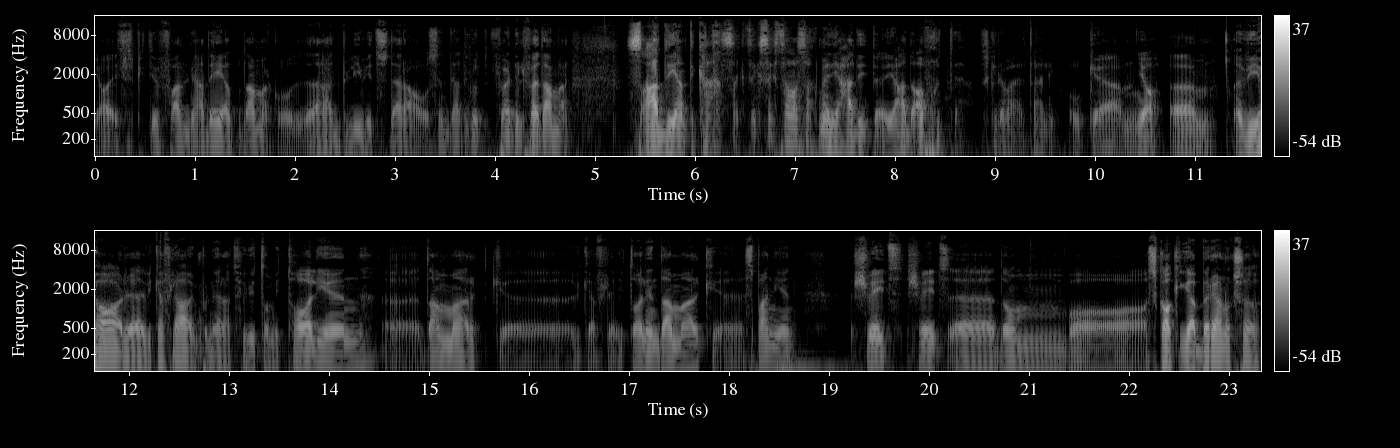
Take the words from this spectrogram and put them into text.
jag i ett respektive fall nu hade hejat på Danmark och det där hade blivit sådär och sen det hade gått fördel för Danmark så hade jag inte kanske sagt exakt samma sak men jag hade inte, jag hade avskytt det Skulle jag vara helt ärlig Och um, ja, um, vi har, eh, uh, vilka fler har imponerat förutom Italien, uh, Danmark, eh, uh, vilka fler? Italien, Danmark, Spanien Schweiz, Schweiz de var skakiga i början också,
